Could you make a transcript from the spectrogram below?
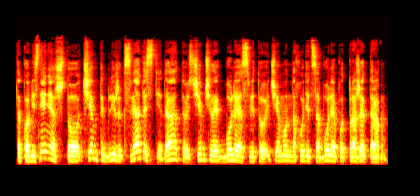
такое объяснение, что чем ты ближе к святости, да, то есть чем человек более святой, чем он находится более под прожектором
